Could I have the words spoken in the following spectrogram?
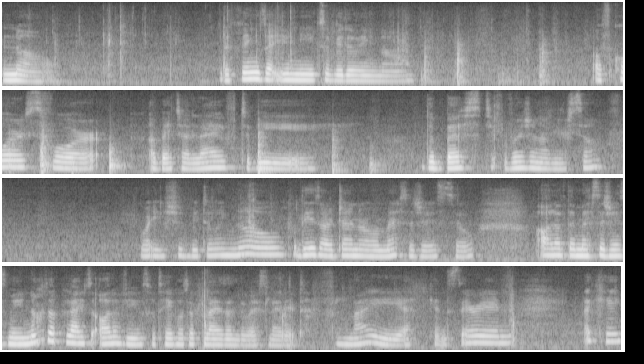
now the things that you need to be doing now. Of course, for a better life, to be the best version of yourself, what you should be doing now. These are general messages, so all of the messages may not apply to all of you, so take what applies and the rest let it fly. Cancerian. Okay.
